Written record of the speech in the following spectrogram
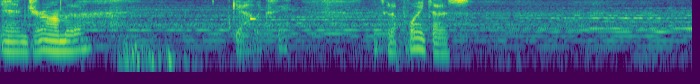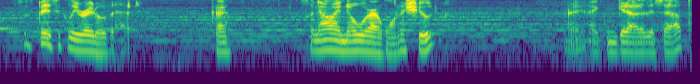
Andromeda galaxy. It's going to point us. So it's basically right overhead. Okay? So now I know where I want to shoot. Right? I can get out of this app.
